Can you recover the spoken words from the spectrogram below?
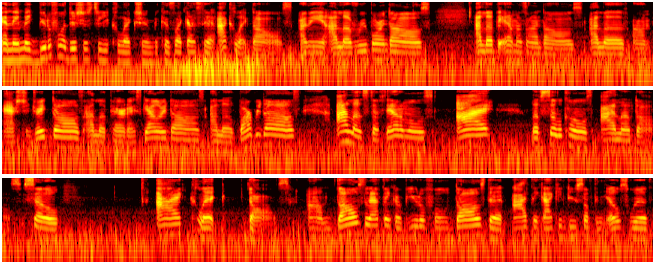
and they make beautiful additions to your collection because, like I said, I collect dolls. I mean, I love reborn dolls. I love the Amazon dolls. I love um, Ashton Drake dolls. I love Paradise Gallery dolls. I love Barbie dolls. I love stuffed animals. I love silicones. I love dolls. So I collect dolls. Um, dolls that I think are beautiful, dolls that I think I can do something else with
